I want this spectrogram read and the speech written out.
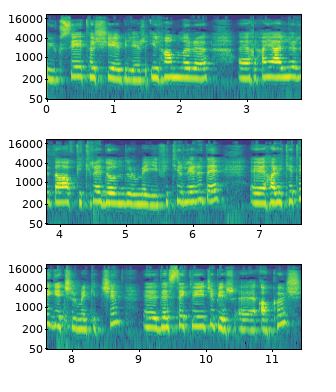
yükseğe taşıyabilir. İlhamları, hayalleri daha fikre döndürmeyi, fikirleri de harekete geçirmek için destekleyici bir akış.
